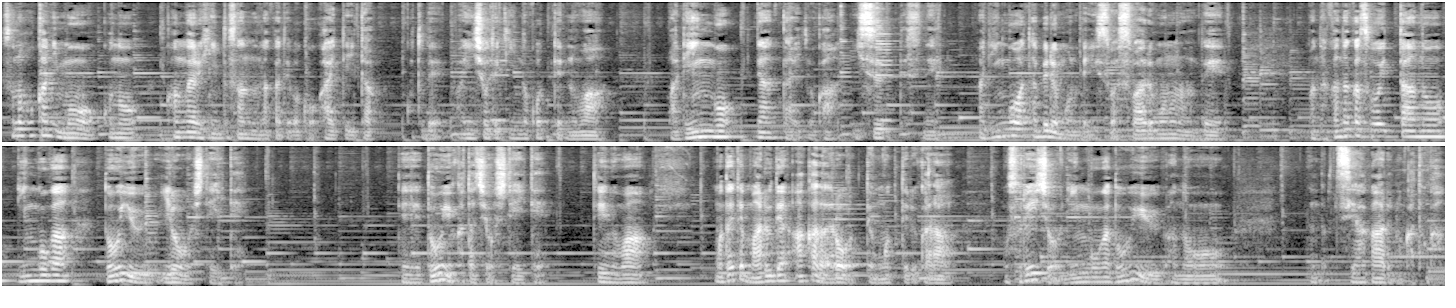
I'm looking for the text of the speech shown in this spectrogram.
その他にもこの考えるヒント3の中ではこう書いていたことで印象的に残ってるのはまあ、リンゴであったりとか椅子ですね、まあ、リンゴは食べるもので椅子は座るものなのでまあ、なかなかそういったあのリンゴがどういう色をしていてでどういう形をしていてっていうのはもう大体丸で赤だろうって思ってるからもうそれ以上りんごがどういうあのなんだろう艶があるのかとか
